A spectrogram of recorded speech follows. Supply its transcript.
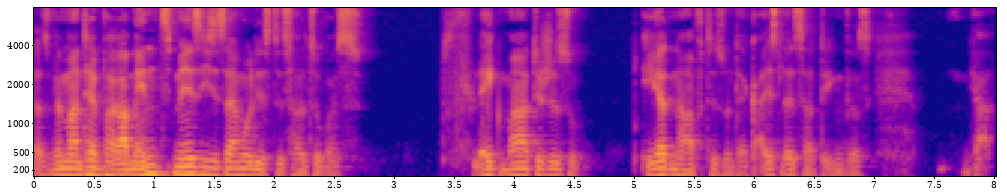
Also wenn man temperamentsmäßig sagen wollte, ist das halt so was phlegmatisches, so erdenhaftes und der Geißler ist halt irgendwas, ja,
